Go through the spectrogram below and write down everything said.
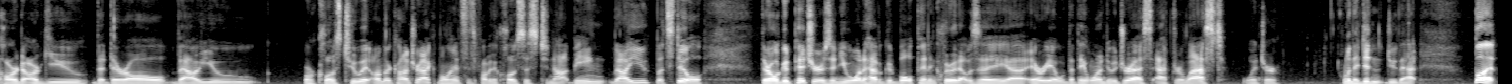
hard to argue that they're all value or close to it on their contract. Melancon is probably the closest to not being value, but still, they're all good pitchers, and you want to have a good bullpen. And clearly, that was a uh, area that they wanted to address after last winter when they didn't do that. But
